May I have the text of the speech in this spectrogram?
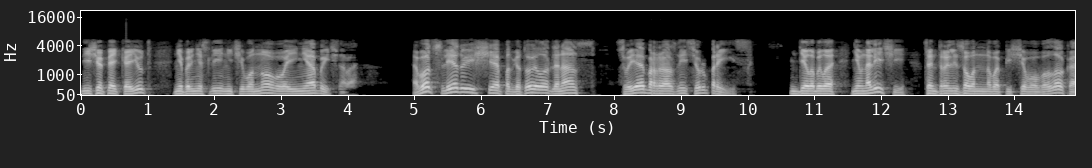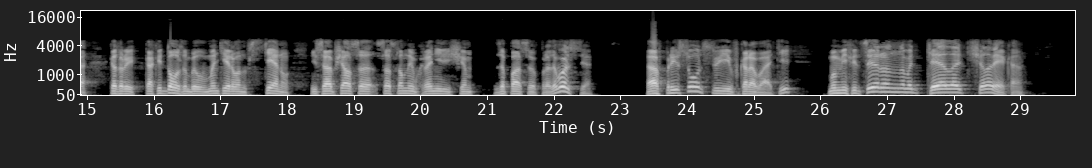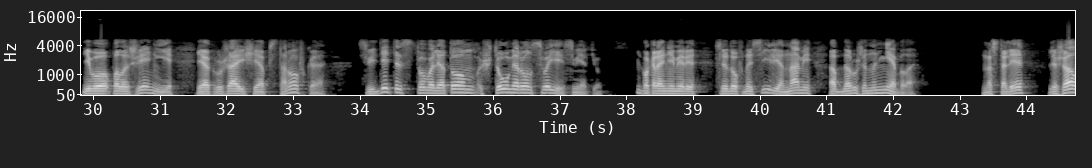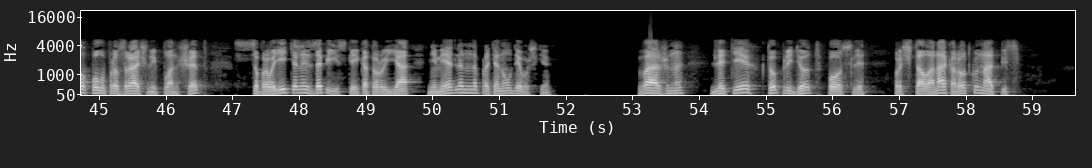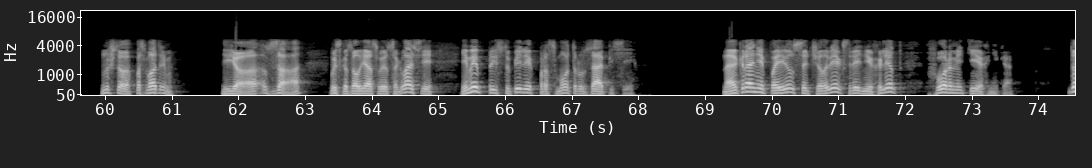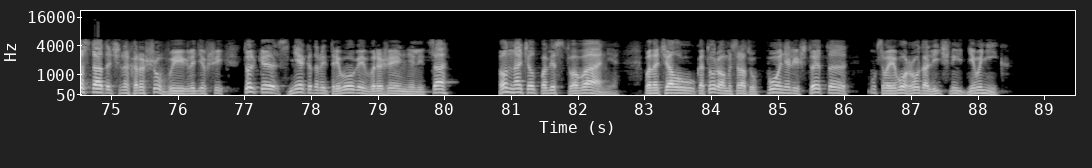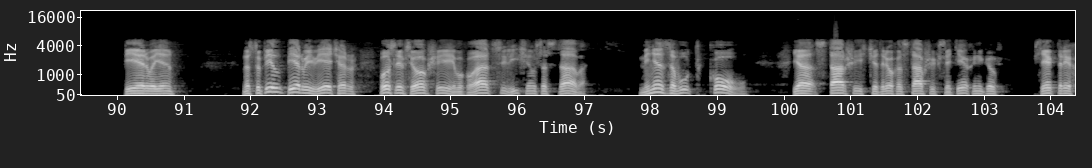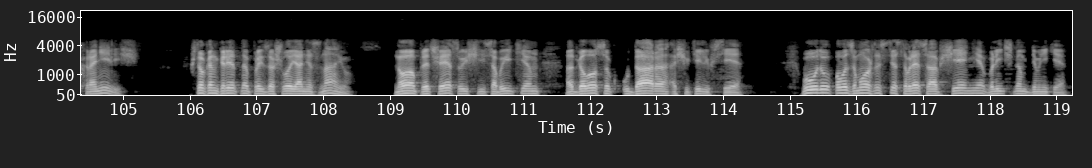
Еще пять кают не принесли ничего нового и необычного. А вот следующее подготовило для нас своеобразный сюрприз. Дело было не в наличии централизованного пищевого блока, который, как и должен был вмонтирован в стену и сообщался с основным хранилищем запасов продовольствия, а в присутствии в кровати мумифицированного тела человека. Его положение и окружающая обстановка свидетельствовали о том, что умер он своей смертью. По крайней мере, следов насилия нами обнаружено не было. На столе лежал полупрозрачный планшет с сопроводительной запиской, которую я немедленно протянул девушке. «Важно для тех, кто придет после», — прочитала она короткую надпись. «Ну что, посмотрим?» «Я за», — высказал я свое согласие, и мы приступили к просмотру записи. На экране появился человек средних лет в форме техника. Достаточно хорошо выглядевший, только с некоторой тревогой выражения лица, он начал повествование, поначалу которого мы сразу поняли, что это ну, своего рода личный дневник. Первое. Наступил первый вечер после всеобщей эвакуации личного состава. Меня зовут Коу. Я старший из четырех оставшихся техников в секторе хранилищ. Что конкретно произошло, я не знаю, но предшествующий событиям отголосок удара ощутили все. Буду по возможности оставлять сообщения в личном дневнике.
